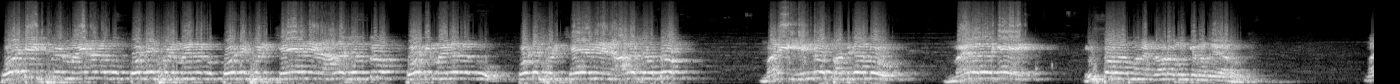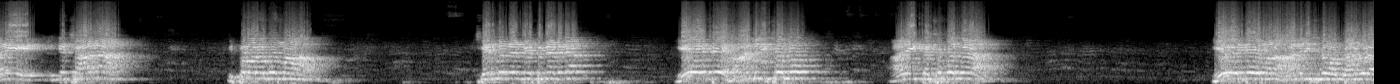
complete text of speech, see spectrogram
కోటేశ్వరి మహిళలకు కోటేశ్వరి మహిళలకు కోటేశ్వరి చేయాలనే ఆలోచనతో కోటి మహిళలకు కోటేశ్వరి చేయాలనే ఆలోచనతో మరి ఎన్నో పథకాలు మహిళలకి ఇస్తున్నారు మన గౌరవ ముఖ్యమంత్రి గారు. మరి ఇంకా చాలా ఇప్పటివరకు మా చైర్మన్ గారు చెప్పినట్టుగా ఏవైతే హామీలు ఇచ్చామో అది ఖచ్చితంగా ఏవైతే మన హామీలు ఇచ్చినామో దాని కూడా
